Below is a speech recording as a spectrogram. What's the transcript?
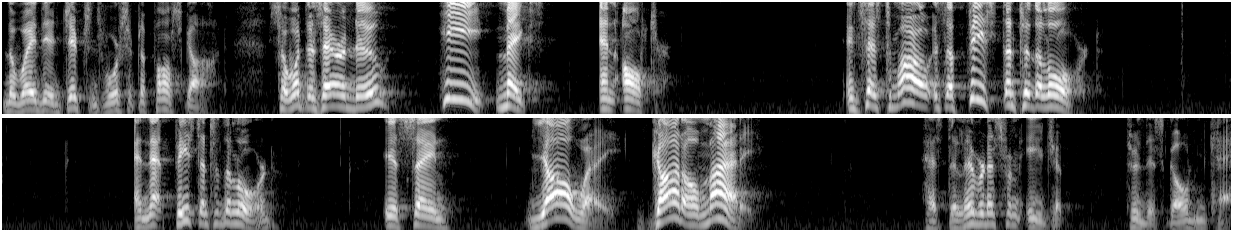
the way the Egyptians worshiped a false God. So, what does Aaron do? He makes an altar and says, Tomorrow is a feast unto the Lord. And that feast unto the Lord is saying, Yahweh, God Almighty, has delivered us from Egypt through this golden calf.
